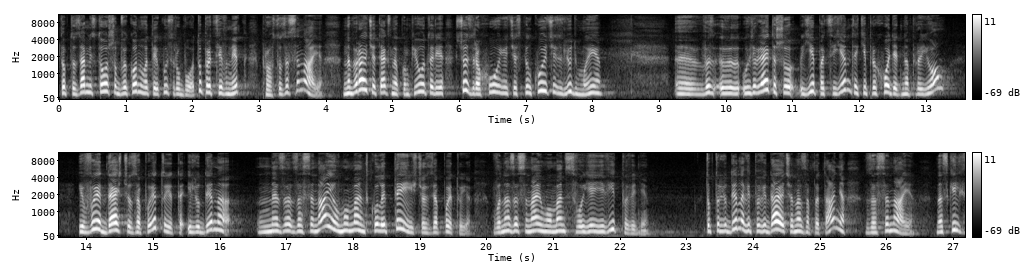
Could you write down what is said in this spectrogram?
Тобто, замість того, щоб виконувати якусь роботу, працівник просто засинає, набираючи текст на комп'ютері, щось рахуючи, спілкуючись з людьми. Е, Ви е, уявляєте, що є пацієнти, які приходять на прийом, і ви дещо запитуєте, і людина не засинає в момент, коли ти її щось запитує. Вона засинає в момент своєї відповіді. Тобто людина, відповідаючи на запитання, засинає. Наскільки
